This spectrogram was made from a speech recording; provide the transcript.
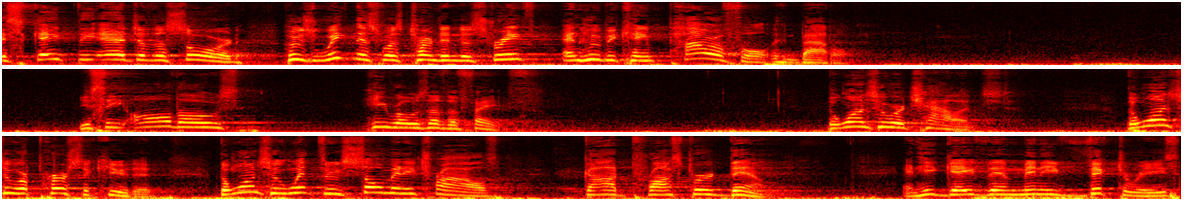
escaped the edge of the sword, whose weakness was turned into strength, and who became powerful in battle. You see, all those heroes of the faith the ones who were challenged, the ones who were persecuted, the ones who went through so many trials, God prospered them. And He gave them many victories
